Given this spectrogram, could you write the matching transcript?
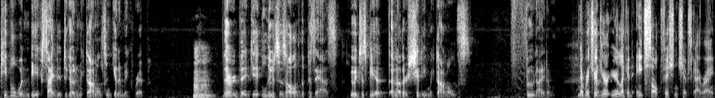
people wouldn't be excited to go to mcdonald's and get a mcrib Mhm. there they it loses all of the pizzazz it would just be a, another shitty mcdonald's food item Now, Richard, you're you're like an H salt fish and chips guy, right?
